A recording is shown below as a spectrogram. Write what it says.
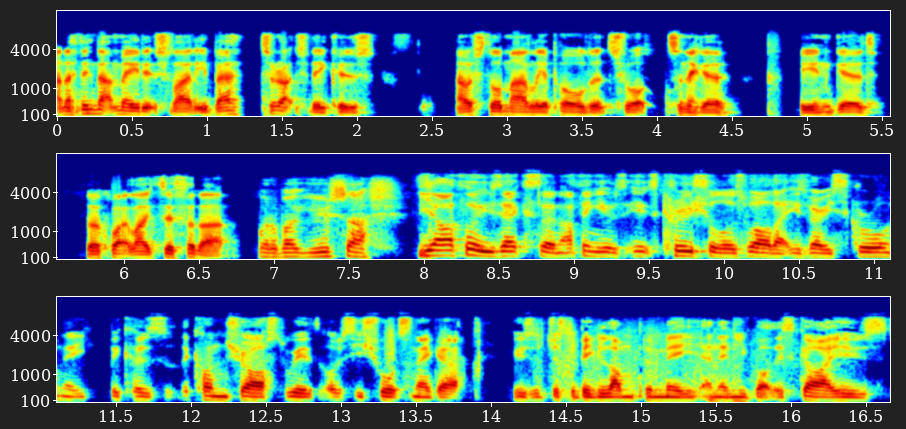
And I think that made it slightly better actually because I was still madly appalled at Schwarzenegger being good. So I quite liked it for that. What about you, Sash? Yeah, I thought he was excellent. I think it was it's crucial as well that he's very scrawny because the contrast with obviously Schwarzenegger, who's just a big lump of meat, and then you've got this guy who's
